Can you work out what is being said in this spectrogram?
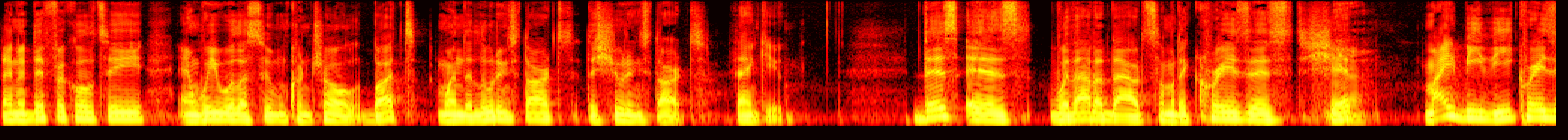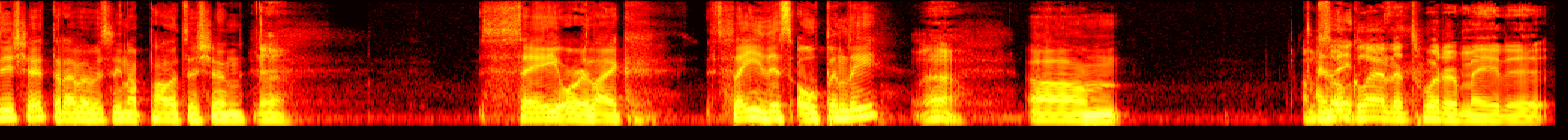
And a difficulty, and we will assume control. But when the looting starts, the shooting starts. Thank you. This is, without a doubt, some of the craziest shit. Yeah. Might be the craziest shit that I've ever seen a politician Yeah, say or like say this openly. yeah. Um, I'm so they- glad that Twitter made it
